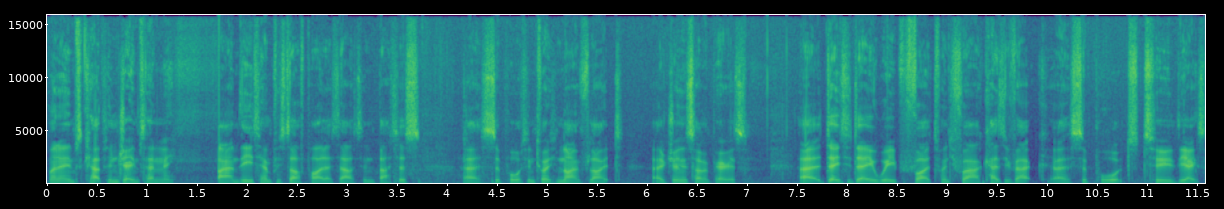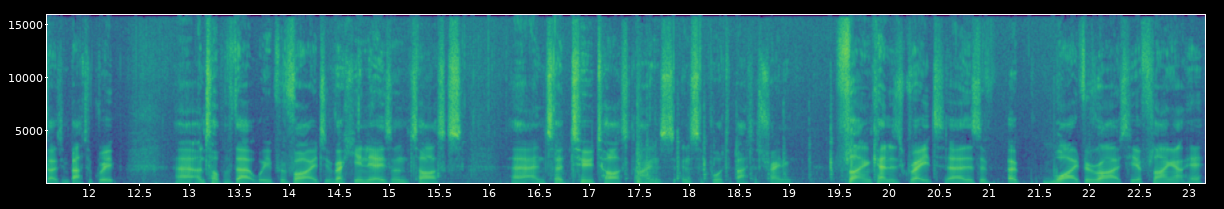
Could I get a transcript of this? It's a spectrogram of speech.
My name is Captain James Henley. I am the temporary staff pilot out in BATUS, uh, supporting 29 flight uh, during the summer periods. Uh, day to day we provide 24-hour CASEVAC uh, support to the exercising battle group. Uh, on top of that we provide recce and liaison tasks and so two task lines in support of BATUS training. Flying in Canada is great. Uh, there's a, a, wide variety of flying out here,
